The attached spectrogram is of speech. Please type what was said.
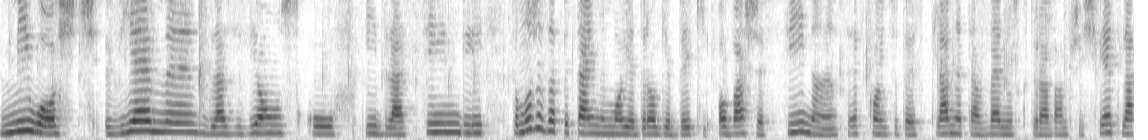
Miłość wiemy dla związków i dla singli, to może zapytajmy, moje drogie byki, o Wasze finanse. W końcu to jest planeta Wenus, która Wam przyświetla,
